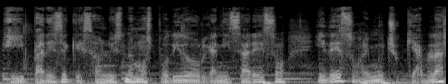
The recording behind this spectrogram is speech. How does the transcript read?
y parece que San Luis no hemos podido organizar eso y de eso hay mucho que hablar.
